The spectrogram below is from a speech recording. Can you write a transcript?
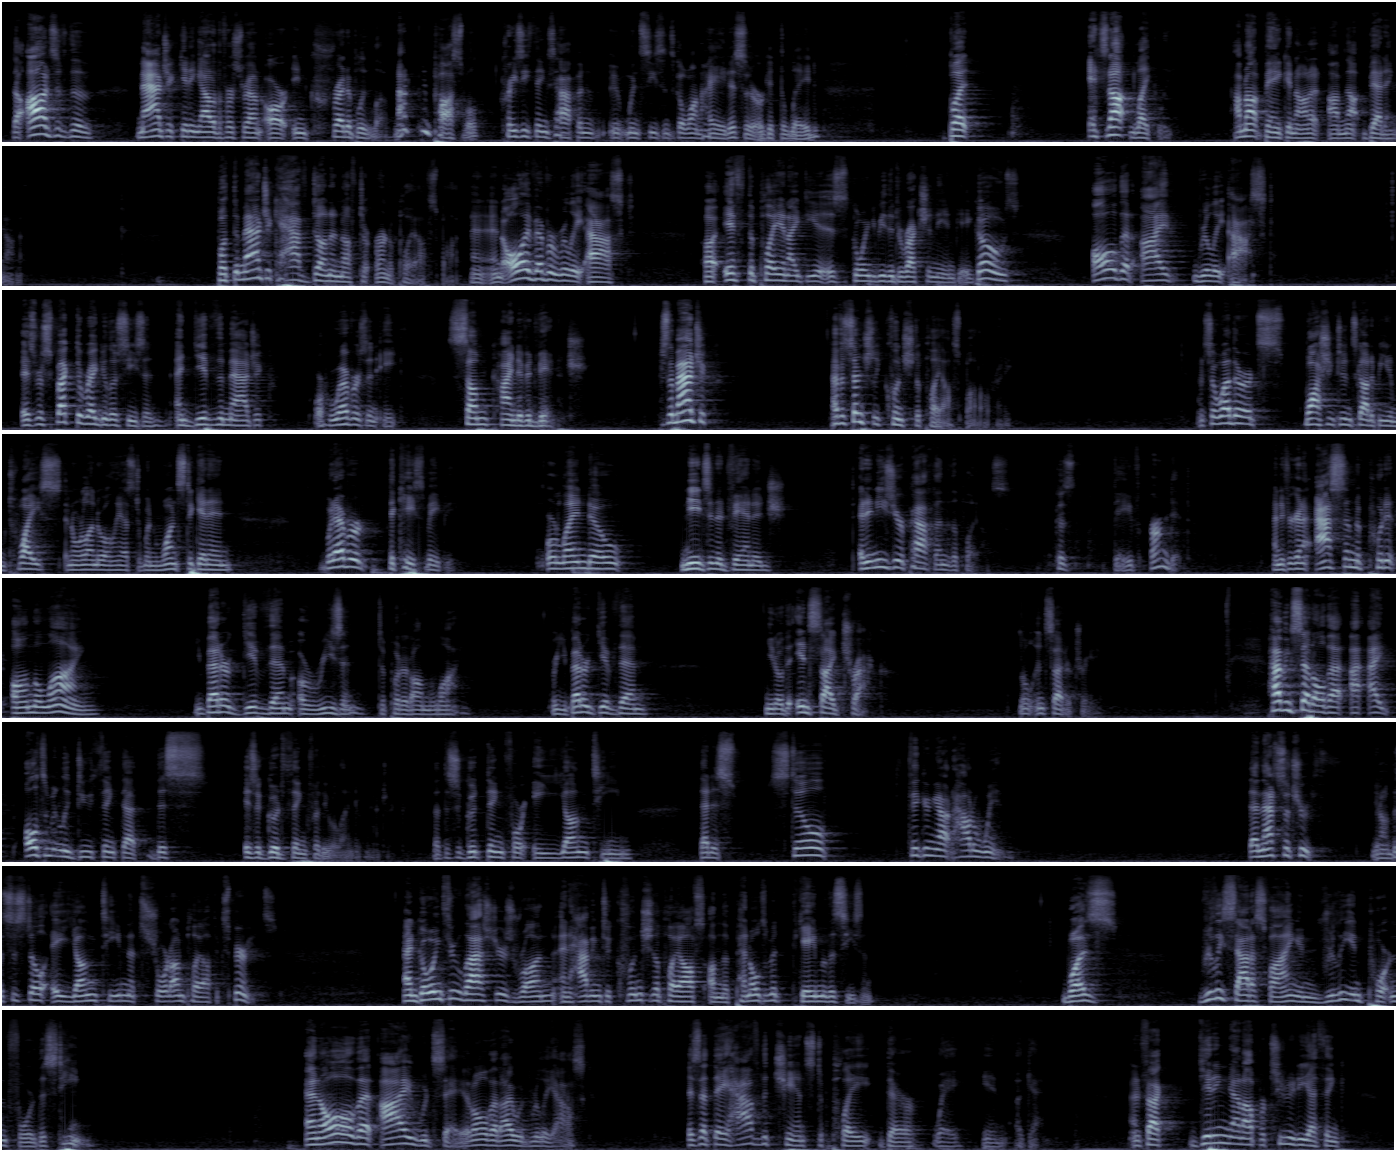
The odds of the Magic getting out of the first round are incredibly low. Not impossible. Crazy things happen when seasons go on hiatus or get delayed. But it's not likely. I'm not banking on it. I'm not betting on it. But the Magic have done enough to earn a playoff spot. And, and all I've ever really asked, uh, if the play in idea is going to be the direction the NBA goes, all that I've really asked is respect the regular season and give the Magic or whoever's in eighth some kind of advantage. Because the Magic have essentially clinched a playoff spot already. And so whether it's Washington's got to beat them twice and Orlando only has to win once to get in, whatever the case may be, Orlando needs an advantage and an easier path into the playoffs because they've earned it. And if you're going to ask them to put it on the line, you better give them a reason to put it on the line or you better give them, you know, the inside track, little insider trading. Having said all that, I, I ultimately do think that this is a good thing for the Orlando Magic. That this is a good thing for a young team that is still figuring out how to win. And that's the truth. You know, this is still a young team that's short on playoff experience. And going through last year's run and having to clinch the playoffs on the penultimate game of the season, was really satisfying and really important for this team. And all that I would say, and all that I would really ask, is that they have the chance to play their way in again. In fact, getting that opportunity, I think,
